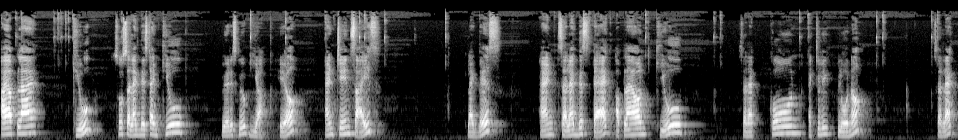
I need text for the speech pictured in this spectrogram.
I apply cube. So select this time cube. Where is cube? Yeah here. And change size like this. And select this tag. Apply on cube. Select cone. Actually cloner. Select.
